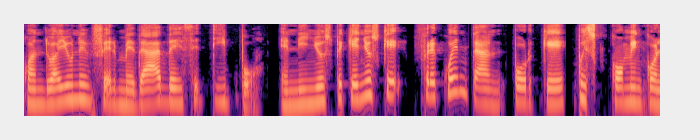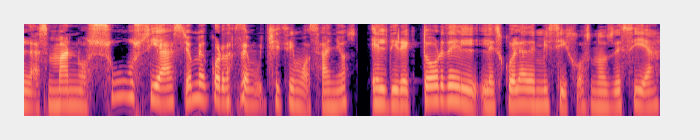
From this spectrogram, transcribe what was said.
cuando hay una enfermedad de ese tipo en niños pequeños que frecuentan porque pues comen con las manos sucias. Yo me acuerdo hace muchísimos años, el director de la escuela de mis hijos nos decía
